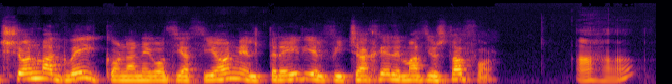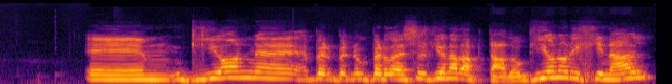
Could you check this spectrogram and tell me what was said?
Sean McVeigh con la negociación, el trade y el fichaje de Matthew Stafford. Ajá. Eh, guion, eh, perdón, eso es guion adaptado. Guión original,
